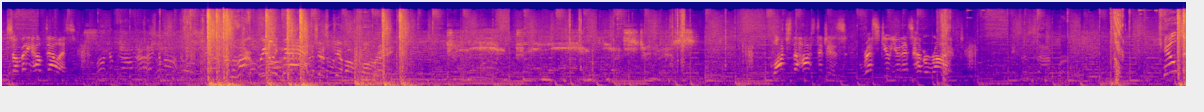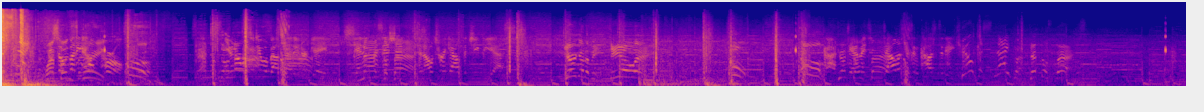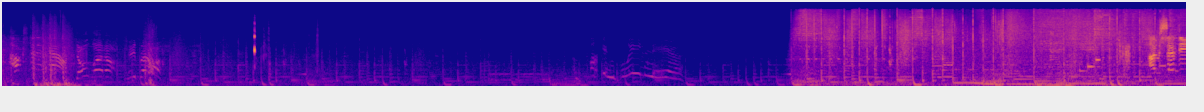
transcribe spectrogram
Somebody help Dallas. I'm hurt really bad! Just give up already. Watch the hostages. Rescue units have arrived. Kill the snake! Weapons Somebody help. Pearl. I'm sending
